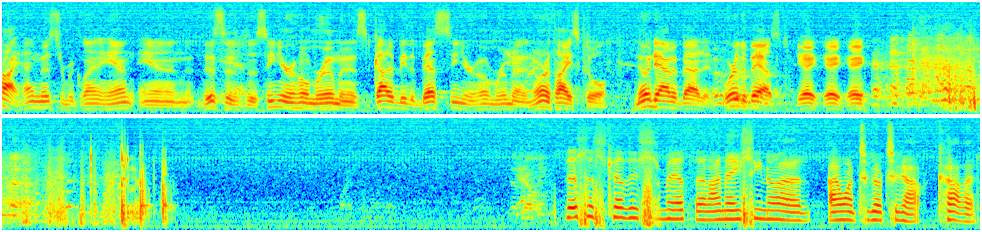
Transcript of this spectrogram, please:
Hi, I'm Mr. McClanahan, and this is the senior homeroom, and it's got to be the best senior homeroom at North High School. No doubt about it. We're the best. Yay, yay, yay. This is Kelly Smith, and I'm 18 and I want to go to college.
